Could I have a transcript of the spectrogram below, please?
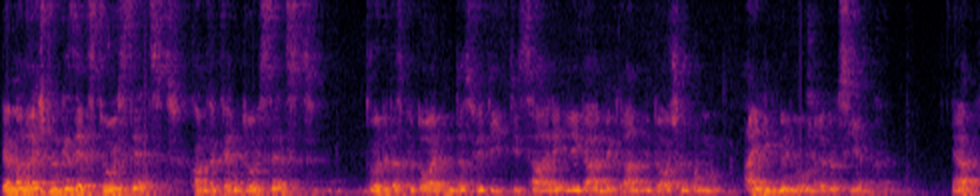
Wenn man Recht und Gesetz durchsetzt, konsequent Konsequent durchsetzt, würde das bedeuten, dass wir die, die Zahl der illegalen Migranten in Deutschland um einige Millionen reduzieren können. Ja?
